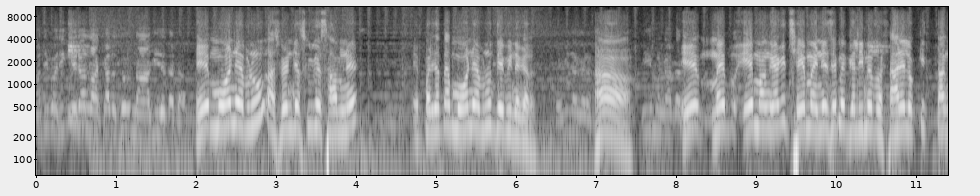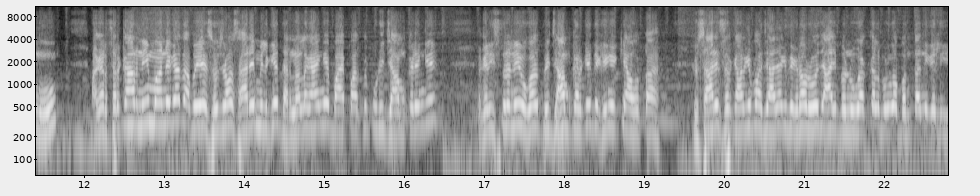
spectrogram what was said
ਹਾਂਜੀ ਭਾਜੀ ਕਿਹੜਾ ਇਲਾਕਾ ਦੱਸੋ ਨਾਂ ਕੀ ਹੈ ਤੁਹਾਡਾ ये मोहन एवनू हस्बैंड स्कूल के सामने ये पड़ जाता है मोहन एवनू देवी नगर ਦੇਵੀ ਨਗਰ हाँ ਕੀ ਮੰਗਾ ये मैं ये मांग गया कि छह महीने से मैं गली में सारे लोग की तंग हूँ अगर सरकार नहीं मानेगा तो अब ये सोच रहा हूँ सारे मिलके धरना लगाएँगे बाईपास पे पूरी जाम करेंगे। अगर इस तरह नहीं होगा तो फिर जाम करके देखेंगे क्या होता है। क्यों सारे सरकार के पास जा जाके देख रहा हूँ रोज आज बनूँगा कल बनूँगा बनता निकली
